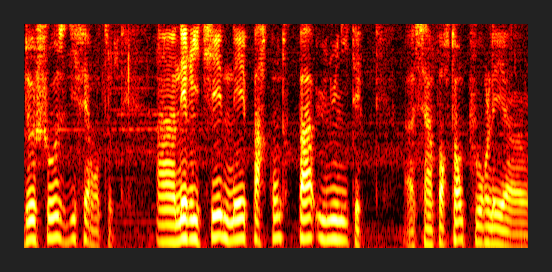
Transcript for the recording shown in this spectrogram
deux choses différentes. Un héritier n'est par contre pas une unité. Euh, c'est important pour les euh,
